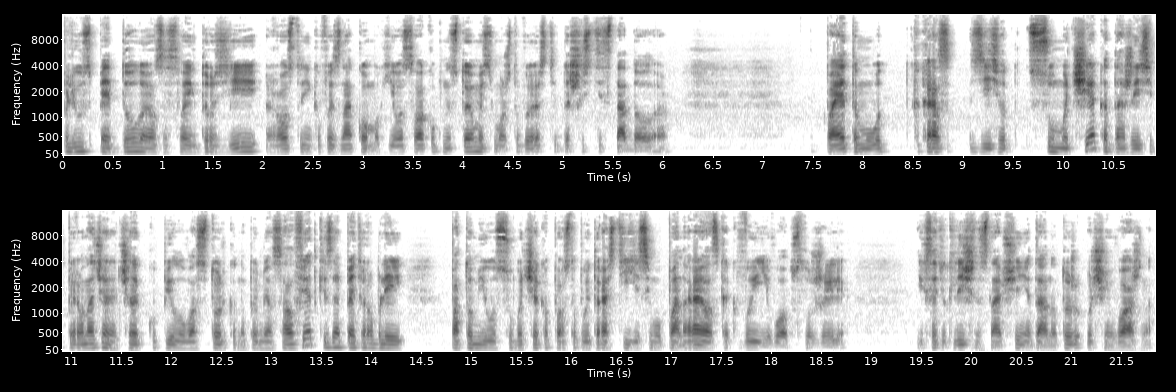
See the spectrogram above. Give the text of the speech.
плюс 5 долларов за своих друзей, родственников и знакомых. Его совокупная стоимость может вырасти до 600 долларов. Поэтому вот как раз здесь вот сумма чека, даже если первоначально человек купил у вас только, например, салфетки за 5 рублей – потом его сумма чека просто будет расти, если ему понравилось, как вы его обслужили. И, кстати, вот личностное общение, да, оно тоже очень важно.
